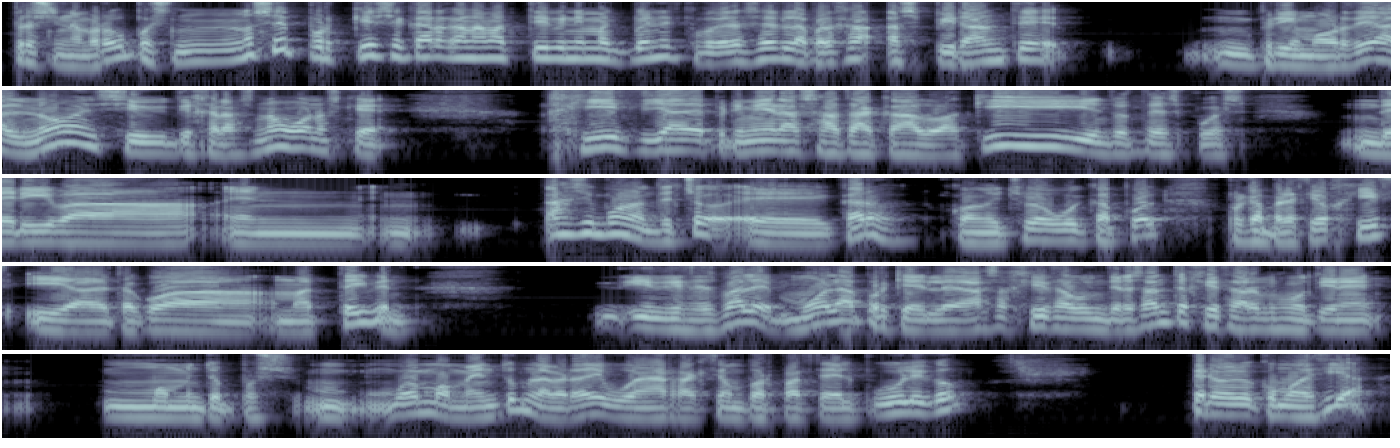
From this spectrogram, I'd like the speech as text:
Pero sin embargo, pues no sé por qué se cargan a Matt Taven y McBennett, que podría ser la pareja aspirante primordial, ¿no? Y si dijeras, no, bueno, es que Heath ya de primeras ha atacado aquí, y entonces pues deriva en... Ah, sí, bueno, de hecho, eh, claro, cuando he dicho lo de Wake porque apareció Heath y atacó a, Matt Taven. Y dices, vale, mola porque le das a Heath algo interesante. Heath ahora mismo tiene un momento, pues, un buen momentum, la verdad, y buena reacción por parte del público. Pero como decía,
